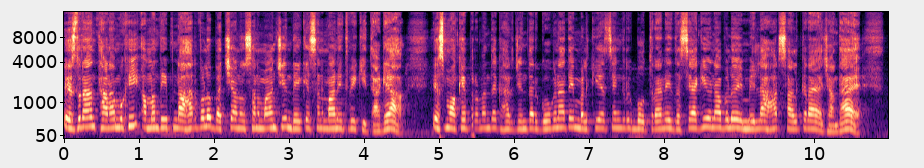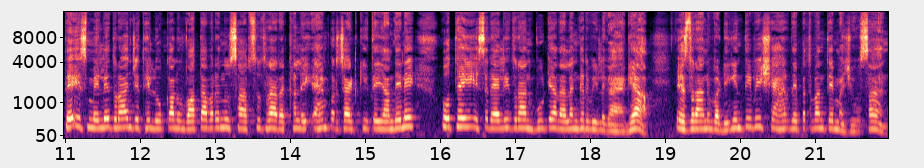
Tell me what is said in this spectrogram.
ਇਸ ਦੌਰਾਨ ਥਾਣਾ ਮੁਖੀ ਅਮਨਦੀਪ ਨਾਹਰ ਵੱਲੋਂ ਬੱਚਿਆਂ ਨੂੰ ਸਨਮਾਨ ਚਿੰਨ੍ਹ ਦੇ ਕੇ ਸਨਮਾਨਿਤ ਵੀ ਕੀਤਾ ਗਿਆ। ਇਸ ਮੌਕੇ ਪ੍ਰਬੰਧਕ ਹਰਜਿੰਦਰ ਗੋਗਣਾ ਤੇ ਮਲਕੀਅਤ ਸਿੰਘ ਰਘਬੋਤਰਾ ਨੇ ਦੱਸਿਆ ਕਿ ਉਹਨਾਂ ਵੱਲੋਂ ਇਹ ਮੇਲਾ ਹਰ ਸਾਲ ਕਰਾਇਆ ਜਾਂਦਾ ਹੈ ਤੇ ਇਸ ਮੇਲੇ ਦੌਰਾਨ ਜਿੱਥੇ ਲੋਕਾਂ ਨੂੰ ਵਾਤਾਵਰਣ ਨੂੰ ਸਾਫ਼ ਸੁਥਰਾ ਰੱਖਣ ਲਈ ਅਹਿਮ ਪ੍ਰੋਜੈਕਟ ਕੀਤੇ ਜਾਂਦੇ ਨੇ, ਉੱਥੇ ਹੀ ਇਸ ਰੈਲੀ ਦੌਰਾਨ ਬੂਟਿਆਂ ਦਾ ਲੰਗਰ ਵੀ ਲਗਾਇਆ ਗਿਆ। ਇਸ ਦੌਰਾਨ ਵੱਡੀ ਗਿਣਤੀ ਵਿੱਚ ਸ਼ਹਿਰ ਦੇ ਪਤਵੰਤੇ ਤੇ ਮੌਜੂਦ ਸਨ।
